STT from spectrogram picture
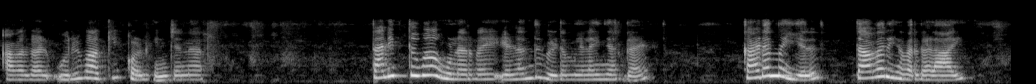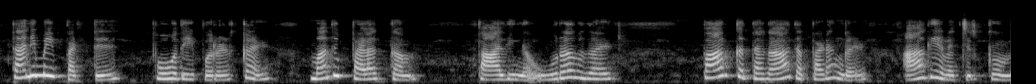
அவர்கள் உருவாக்கி கொள்கின்றனர். தனித்துவ உணர்வை இழந்துவிடும் இளைஞர்கள் கடமையில் தவறியவர்களாய் தனிமைப்பட்டு போதைப் பொருட்கள் மது பழக்கம் பாலின உறவுகள் பார்க்கத்தகாத படங்கள் ஆகியவற்றிற்கும்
